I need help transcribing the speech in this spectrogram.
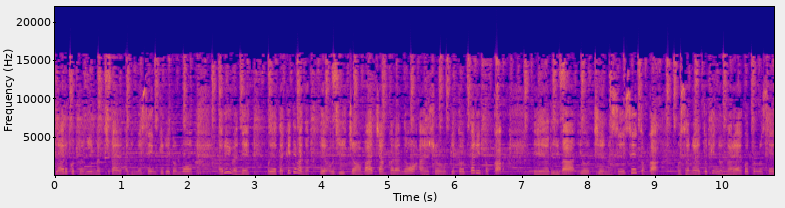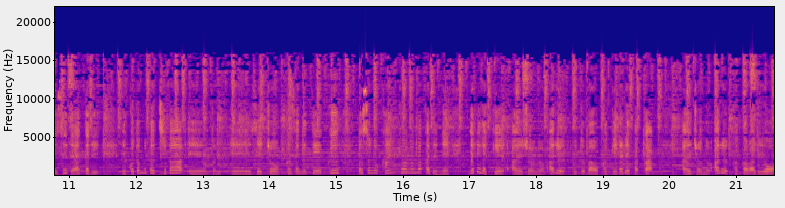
であることに間違いありませんけれども、あるいはね、親だけではなくて、おじいちゃんおばあちゃんからの愛情を受け取ったりとか、えー、あるいは幼稚園の先生とか、幼い時の習い事の先生であったり、えー、子供たちが、えーえー、成長を重ねていく、まあ、その環境の中でね、どれだけ愛情のある言葉をかけられたか、愛情のある関わりを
